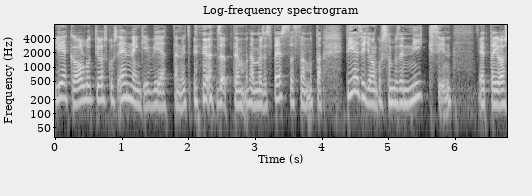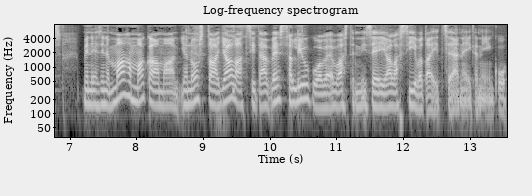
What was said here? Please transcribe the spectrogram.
liekö ollut joskus ennenkin viettänyt yönsä tämmöisessä vessassa, mutta tiesi jonkun semmoisen niksin, että jos menee sinne maahan makaamaan ja nostaa jalat sitä vessan liukuoveen vasten, niin se ei ala siivota itseään eikä niin kuin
